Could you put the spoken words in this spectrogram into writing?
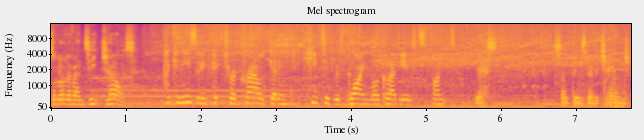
That's a lot of antique jars. I can easily picture a crowd getting heated with wine while gladiators fight. Yes, some things never change.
